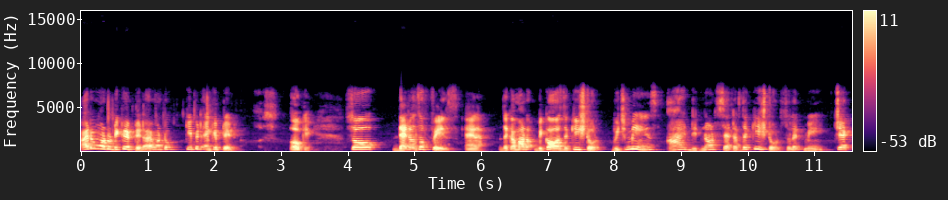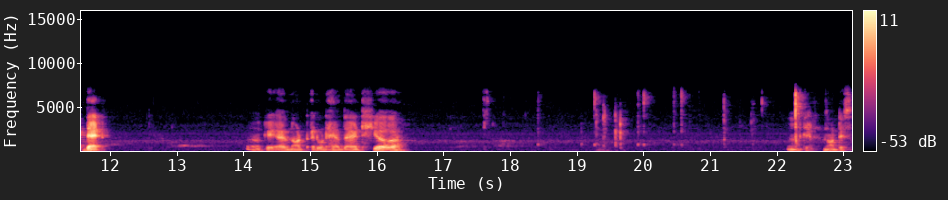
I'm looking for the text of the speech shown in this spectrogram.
I don't want to decrypt it. I want to keep it encrypted. Okay, so that also fails and the command because the key store which means I did not set up the key store. So let me check that. Okay, I have not. I don't have that here. okay not this.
